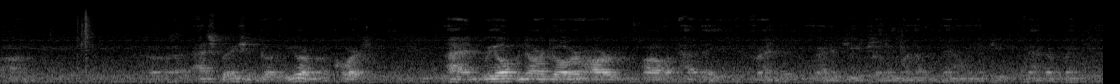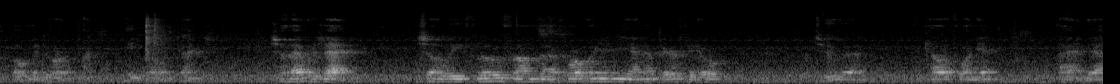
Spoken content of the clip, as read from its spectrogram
uh, uh, aspiration to go to Europe, of course? And we opened our door, our had a friend had a Jeep, so we went up and down in a Jeep, found our friend, opened the door, eight rolling tanks. So that was that. So we flew from uh, Fort Wayne, Indiana, Baer Field, to uh, California, and uh,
